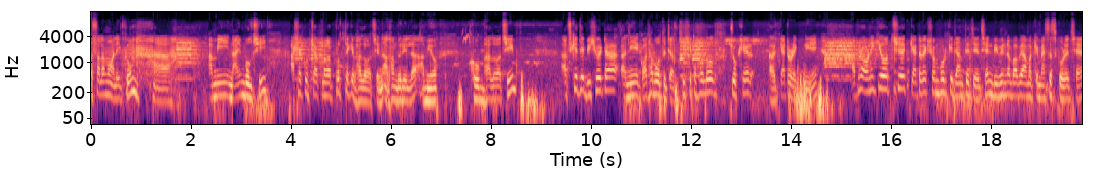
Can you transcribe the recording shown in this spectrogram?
আসসালামু আলাইকুম। আমি নাইম বলছি। আশা করছি আপনারা প্রত্যেকে ভালো আছেন, আলহামদুলিল্লাহ, আমিও খুব ভালো আছি। আজকে যে বিষয়টা নিয়ে কথা বলতে চাচ্ছি, সেটা হলো চোখের ক্যাটারেক্ট নিয়ে। আপনারা অনেকে হচ্ছে ক্যাটারেক্ট সম্পর্কে জানতে চেয়েছেন, বিভিন্নভাবে আমাকে মেসেজ করেছেন,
